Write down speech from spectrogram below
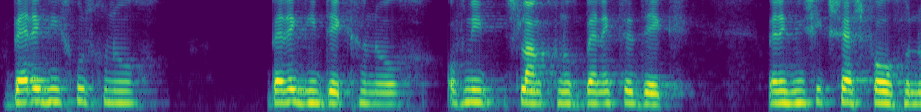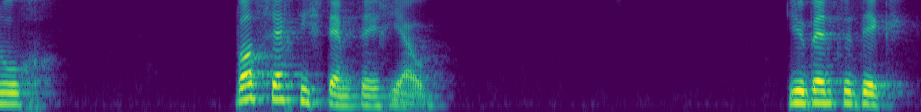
Ben ik niet goed genoeg? Ben ik niet dik genoeg? Of niet slank genoeg? Ben ik te dik? Ben ik niet succesvol genoeg? Wat zegt die stem tegen jou? Je bent te dik.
